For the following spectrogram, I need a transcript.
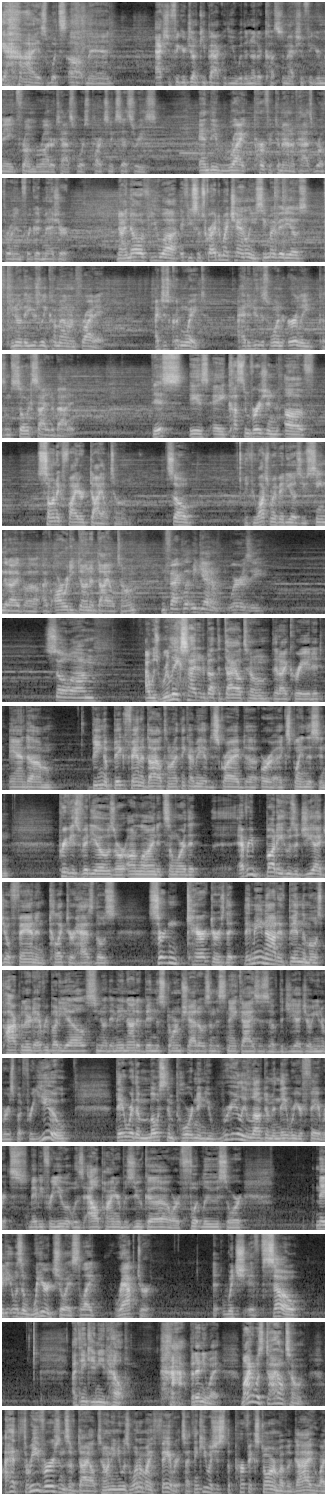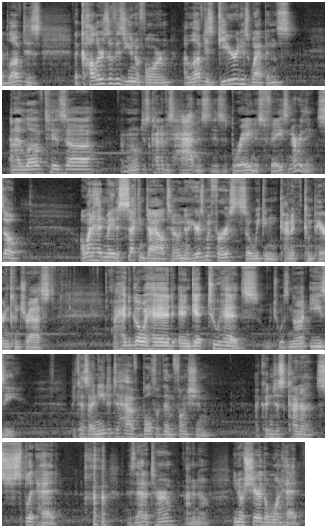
Guys, what's up, man? Action Figure Junkie back with you with another custom action figure made from Marauder Task Force Parts and Accessories. And the right, perfect amount of Hasbro thrown in for good measure. Now I know if you uh, if you subscribe to my channel and you see my videos, you know they usually come out on Friday. I just couldn't wait. I had to do this one early because I'm so excited about it. This is a custom version of Sonic Fighter Dial Tone. So if you watch my videos, you've seen that I've, uh, I've already done a dial tone. In fact, let me get him. Where is he? So, um, I was really excited about the dial tone that I created, and um, being a big fan of dial tone, I think I may have described uh, or explained this in previous videos or online at somewhere that everybody who's a G.I. Joe fan and collector has those certain characters that they may not have been the most popular to everybody else. You know, they may not have been the Storm Shadows and the Snake Eyeses of the G.I. Joe universe, but for you, they were the most important and you really loved them and they were your favorites. Maybe for you it was Alpine or Bazooka or Footloose or maybe it was a weird choice like Raptor, which if so, I think you need help. but anyway, mine was Dial Tone. I had three versions of Dial Tone, and he was one of my favorites. I think he was just the perfect storm of a guy who I loved his the colors of his uniform, I loved his gear and his weapons, and I loved his uh, I don't know, just kind of his hat and his, his beret and his face and everything. So I went ahead and made a second Dial Tone. Now here's my first, so we can kind of compare and contrast. I had to go ahead and get two heads, which was not easy, because I needed to have both of them function I couldn't just kind of split head. Is that a term? I don't know. You know, share the one head.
